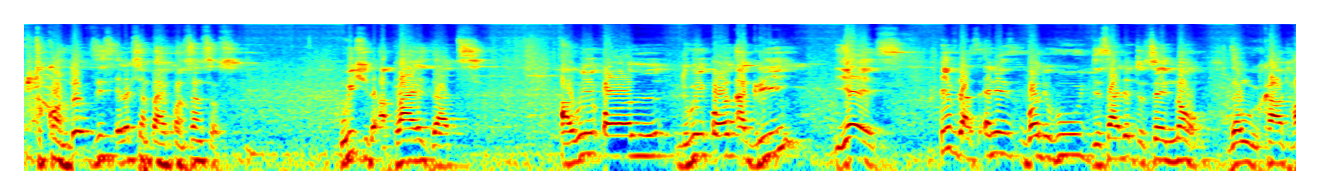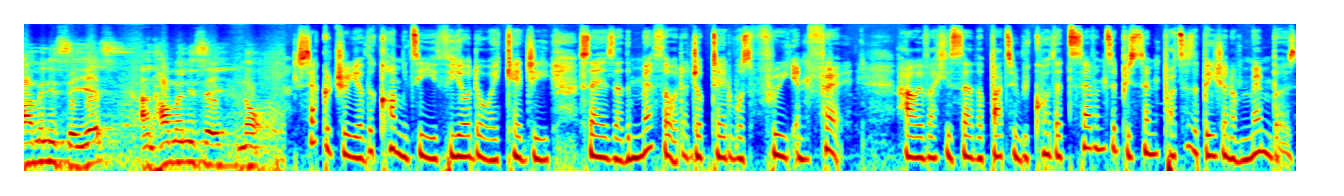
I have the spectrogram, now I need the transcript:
to conduct this election by consensus, we should apply that. Are we all, do we all agree? Yes. If there's anybody who decided to say no, then we count how many say yes and how many say no. Secretary of the committee, Theodore Ekeji, says that the method adopted was free and fair. However, he said the party recorded 70% participation of members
